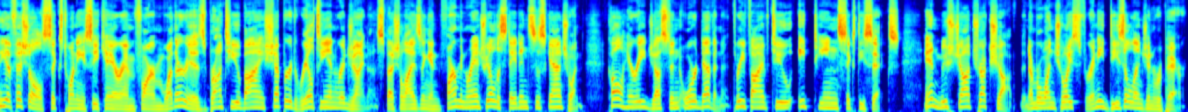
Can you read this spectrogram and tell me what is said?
The official 620 CKRM farm weather is brought to you by Shepherd Realty in Regina, specializing in farm and ranch real estate in Saskatchewan. Call Harry, Justin, or Devin 352 1866. And Moose Jaw Truck Shop, the number one choice for any diesel engine repair.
